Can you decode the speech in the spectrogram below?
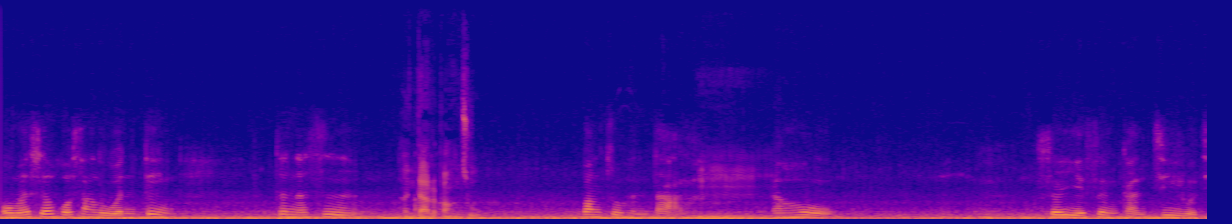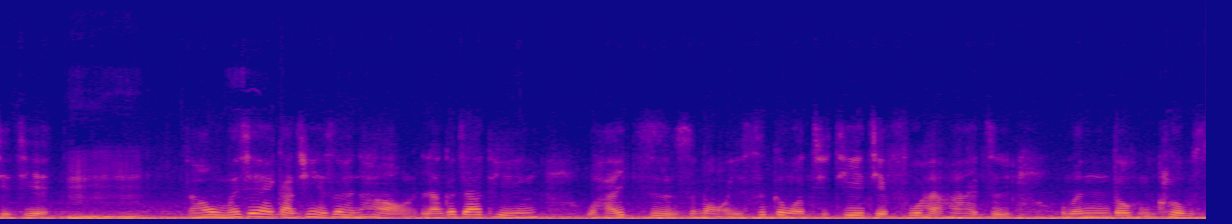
我们生活上的稳定，真的是很大的帮助。帮助很大了。嗯然后，所以也是很感激我姐姐。嗯嗯嗯。然后我们现在感情也是很好，两个家庭，我孩子什么也是跟我姐姐、姐夫还有他孩子，我们都很 close。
